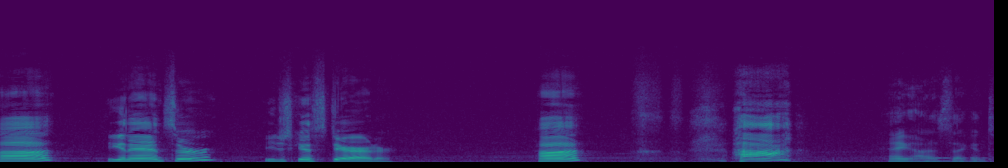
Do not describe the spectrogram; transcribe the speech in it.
Huh? You gonna answer? You just gonna stare at her? Huh? huh? Hang on a second.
